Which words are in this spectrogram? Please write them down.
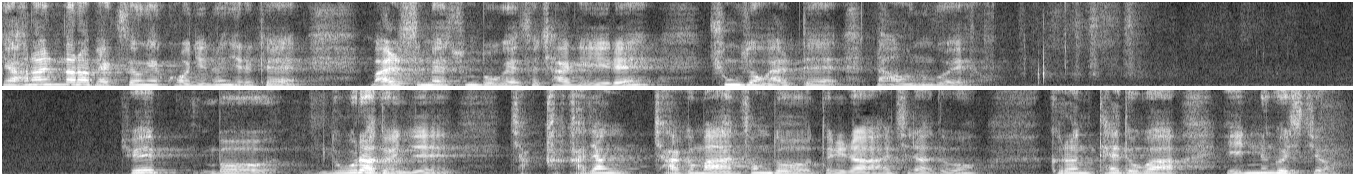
하나님 나라 백성의 권위는 이렇게 말씀에 순복해서 자기 일에 충성할 때 나오는 거예요. 죄, 뭐, 누구라도 이제 가장 자그마한 성도들이라 할지라도 그런 태도가 있는 것이죠.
